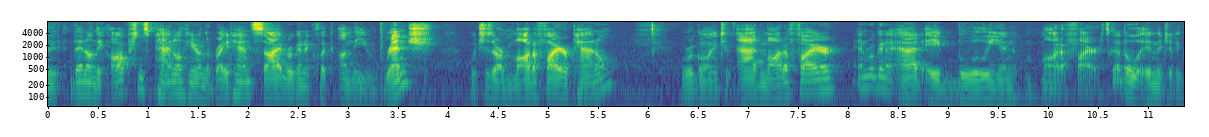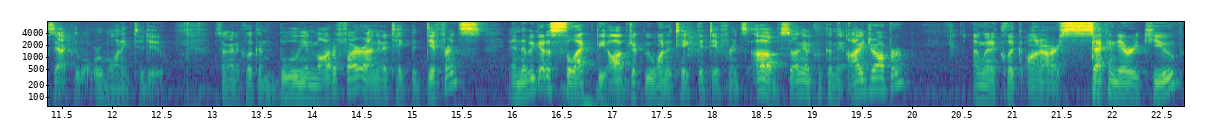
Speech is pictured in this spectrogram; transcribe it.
the, then on the options panel here on the right hand side, we're going to click on the wrench, which is our modifier panel. We're going to add modifier and we're going to add a Boolean modifier. It's got a little image of exactly what we're wanting to do. So I'm going to click on Boolean modifier. I'm going to take the difference, and then we got to select the object we want to take the difference of. So I'm going to click on the eyedropper. I'm going to click on our secondary cube,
